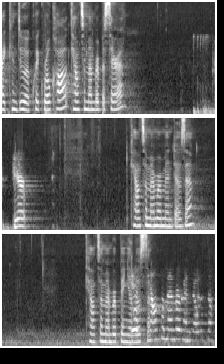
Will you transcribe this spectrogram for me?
I can do a quick roll call. Councilmember Bacerra, Here. Councilmember Mendoza, Councilmember Yes, Peñaloza. Councilmember Mendoza.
